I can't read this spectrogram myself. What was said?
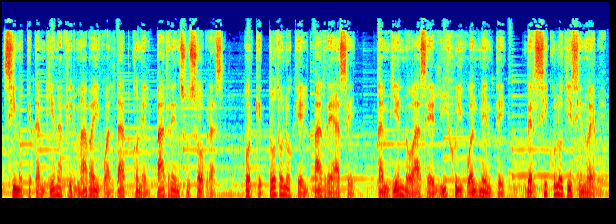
sino que también afirmaba igualdad con el Padre en sus obras, porque todo lo que el Padre hace, también lo hace el Hijo igualmente, versículo 19.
